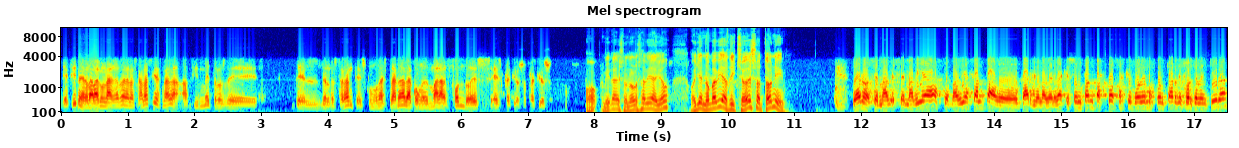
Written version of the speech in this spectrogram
de cine. Grabaron La Guerra de las Galaxias, nada, a 100 metros de, del, del restaurante. Es como una esplanada con el mar al fondo, es, es precioso, precioso. Oh, mira, eso no lo sabía yo. Oye, no me habías dicho eso, Tony. Bueno, se me, se me había se me había saltado, Carlos. La verdad que son tantas cosas que podemos contar de Fuerteventura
